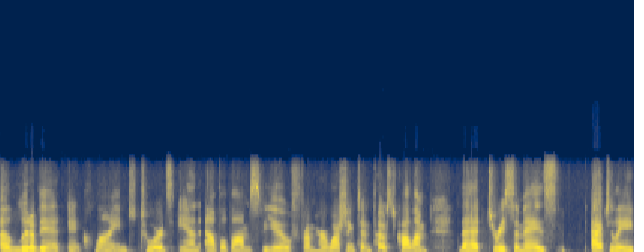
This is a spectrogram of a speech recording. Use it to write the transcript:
a little bit inclined towards Anne Applebaum's view from her Washington Post column that Theresa May's actually,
